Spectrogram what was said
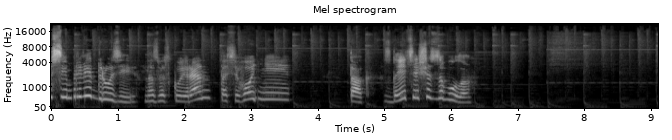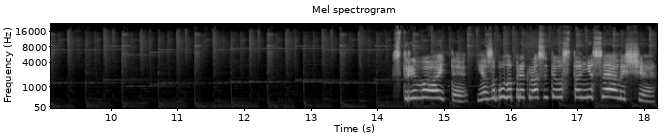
Усім привіт, друзі! На зв'язку Ірен, та сьогодні. Так, здається, я щось забула. Стривайте! Я забула прикрасити останнє селище.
